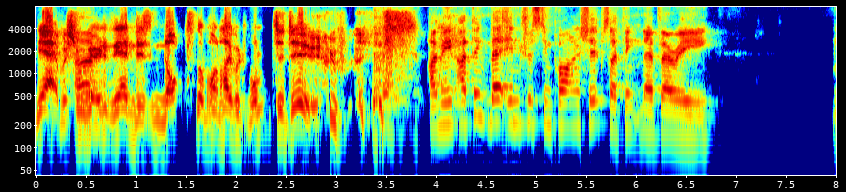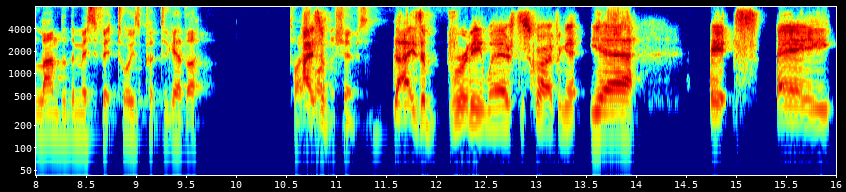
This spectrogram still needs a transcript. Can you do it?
Yeah, which we'll Um, go to the end is not the one I would want to do. I mean, I think they're interesting partnerships. I think they're very Land of the Misfit toys put together type That is a- that is a brilliant way of describing it. Yeah, it's a.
